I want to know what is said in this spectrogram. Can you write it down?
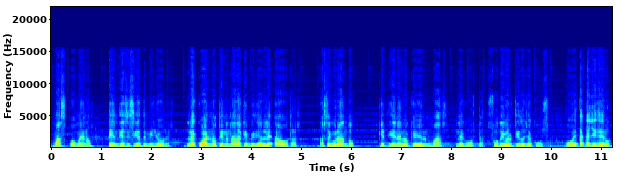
más o menos en 17 millones, la cual no tiene nada que envidiarle a otras, asegurando que tiene lo que él más le gusta, su divertido jacuzzi. Poeta callejero,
